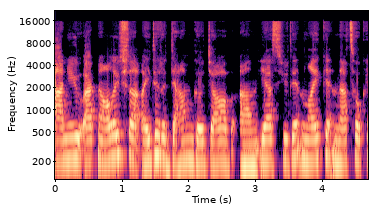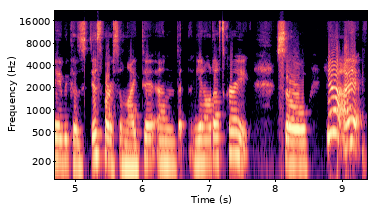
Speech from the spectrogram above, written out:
and you acknowledge that I did a damn good job. And yes, you didn't like it, and that's okay because this person liked it, and you know that's great. So yeah, I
